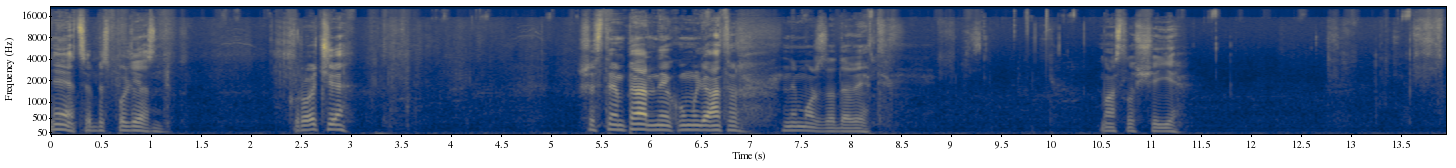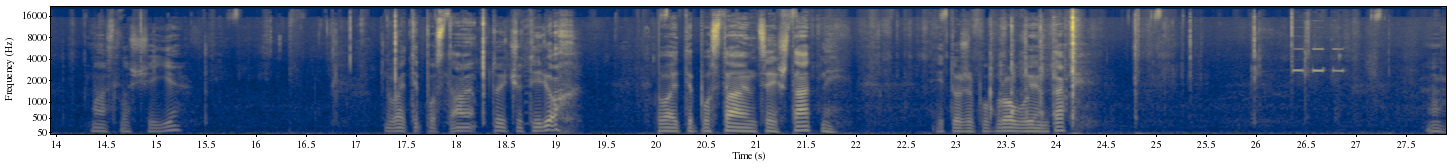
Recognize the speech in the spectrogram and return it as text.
Ні, це безполезно. Коротше, шестиамперний акумулятор не може задавити. Масло ще є. Масло ще є. Давайте поставимо той чотирьох. Давайте поставимо цей штатний. І теж попробуємо так. О,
